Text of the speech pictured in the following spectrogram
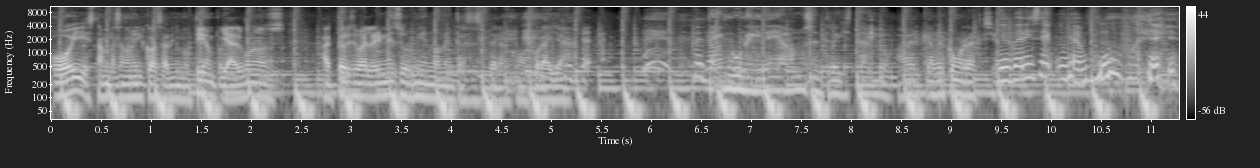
Hoy están pasando mil cosas al mismo tiempo y algunos actores y bailarines durmiendo mientras esperan, como por allá. Tengo una idea, vamos a entrevistarlo, a ver, a ver cómo reacciona. Me parece una muy buena idea.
